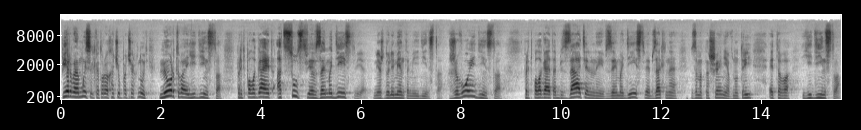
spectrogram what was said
Первая мысль, которую я хочу подчеркнуть, мертвое единство предполагает отсутствие взаимодействия между элементами единства. Живое единство – предполагает обязательные взаимодействия, обязательное взаимоотношение внутри этого единства.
